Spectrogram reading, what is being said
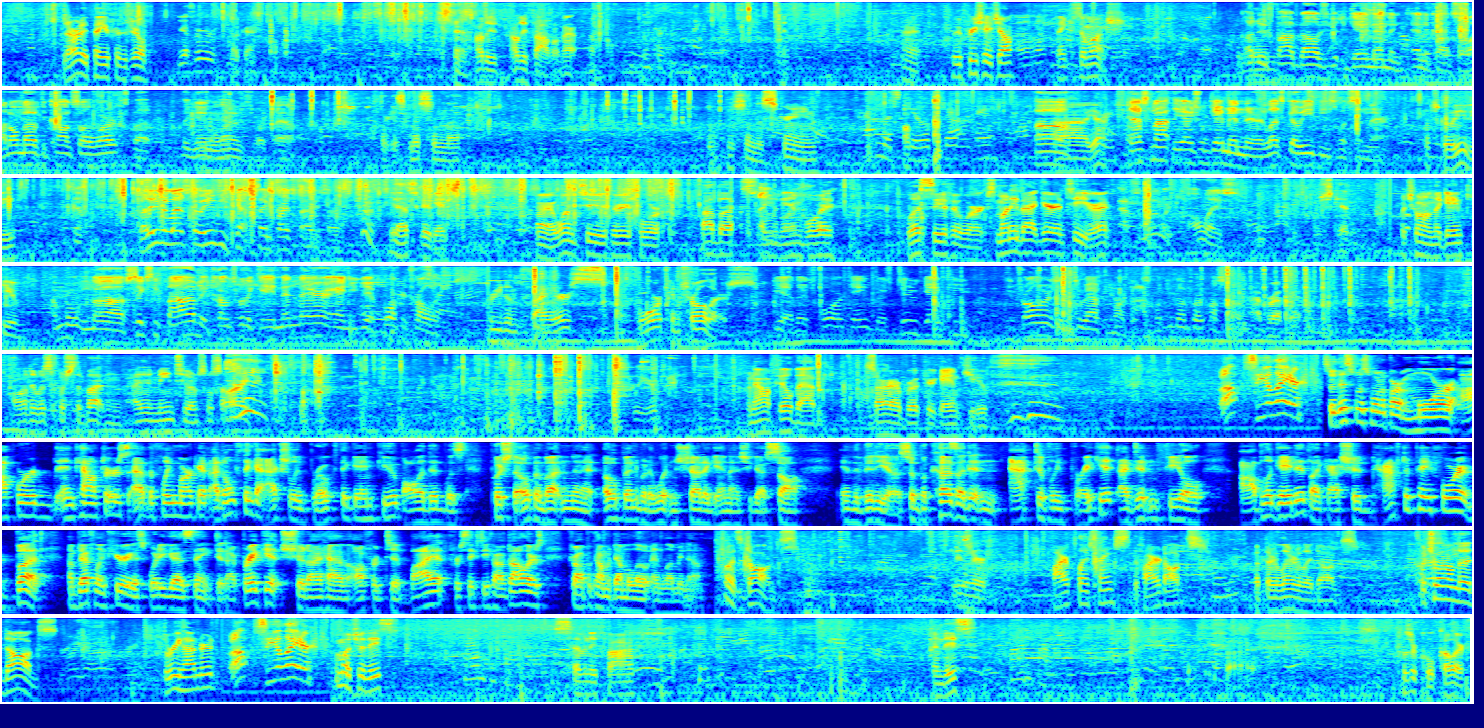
Did I already pay you for the drill? Yes, sir. Okay. Here, I'll do I'll do five on that. That's cool. Okay. All right. We appreciate y'all. Thank you so much. I'll do five dollars. You get the game and the, and the console. I don't know if the console works, but the game alone works out. I guess missing the missing the screen. What's Caleb's favorite game? Uh, Uh, yeah. that's not the actual game in there. Let's Go Eevee's what's in there. Let's go Eevee. Yeah. But even Let's Go Eevee's got the same price value, so Yeah, that's a good game. All right, one, two, three, four, five bucks on the Game Boy. Let's see if it works. Money back guarantee, right? absolutely, always. I'm just kidding. Which one on the GameCube? I'm on uh, 65. It comes with a game in there, and you get four controllers. Freedom Fighters, four controllers. Yeah, there's four games. There's two GameCube controllers and two aftermarkets. Well, you done broke my stuff. I broke it. All I did was push the button. I didn't mean to. I'm so sorry. It's weird. Well, now I feel bad. Sorry I broke your GameCube. Well, see you later. So this was one of our more awkward encounters at the flea market. I don't think I actually broke the GameCube. All I did was push the open button and it opened, but it wouldn't shut again, as you guys saw in the video. So because I didn't actively break it, I didn't feel obligated like I should have to pay for it, but I'm definitely curious. What do you guys think? Did I break it? Should I have offered to buy it for $65? Drop a comment down below and let me know. Oh, it's dogs. These are fireplace things, the fire dogs, but they're literally dogs. Which one on the dogs? 300? Well, see you later. How much are these? 75. And these? Those are cool color.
